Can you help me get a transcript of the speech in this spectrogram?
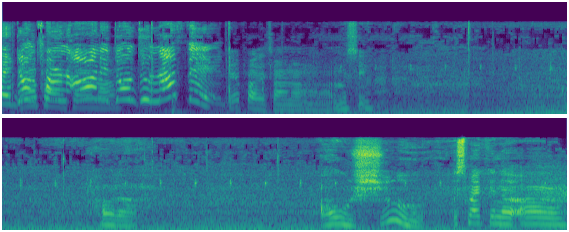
it. Don't turn on. It don't do nothing. They'll probably turn on. Let me see. Hold on. Oh shoot! It's making a um.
